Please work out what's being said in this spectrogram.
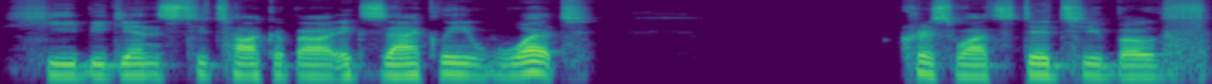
he begins to talk about exactly what Chris Watts did to both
